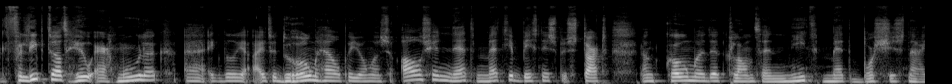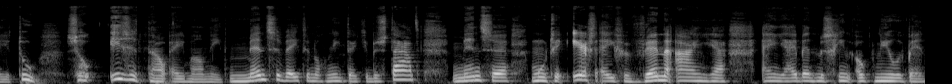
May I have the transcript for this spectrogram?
verliep dat heel erg moeilijk. Uh, ik wil je uit de droom helpen, jongens. Als je net met je business bestart, dan komen de klanten niet met bosjes naar je toe. Zo is het nou eenmaal niet. Mensen weten nog niet dat je bestaat. Mensen moeten eerst even wennen aan je. En jij bent misschien ook nieuw. Ik ben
